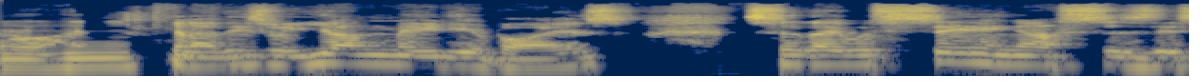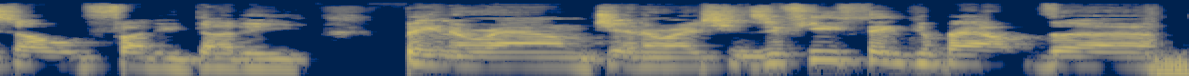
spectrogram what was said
mm-hmm. eyes. You know, these were young media buyers. So they were seeing us as this old fuddy duddy been around generations. If you think about the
